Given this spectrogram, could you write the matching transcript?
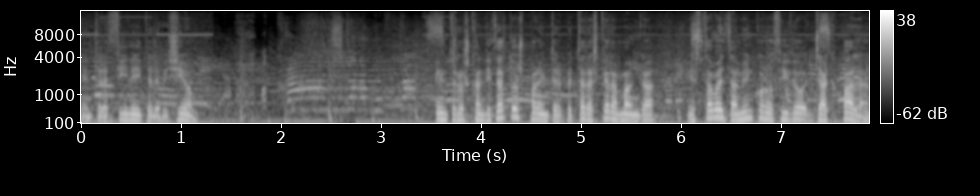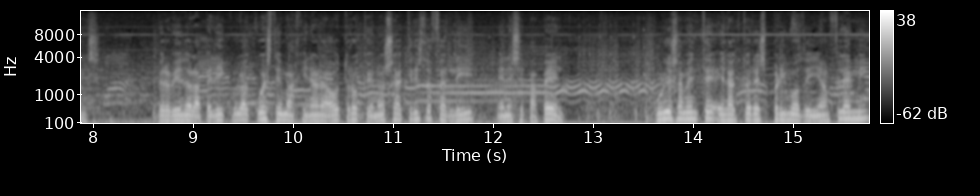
entre cine y televisión. Entre los candidatos para interpretar a Scaramanga estaba el también conocido Jack Palance, pero viendo la película cuesta imaginar a otro que no sea Christopher Lee en ese papel. Curiosamente, el actor es primo de Ian Fleming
